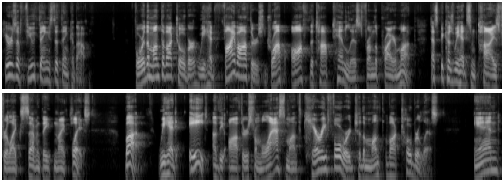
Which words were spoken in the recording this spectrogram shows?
here's a few things to think about. For the month of October, we had five authors drop off the top 10 list from the prior month. That's because we had some ties for like seventh, eighth, and ninth place. But we had eight of the authors from last month carry forward to the month of October list. And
